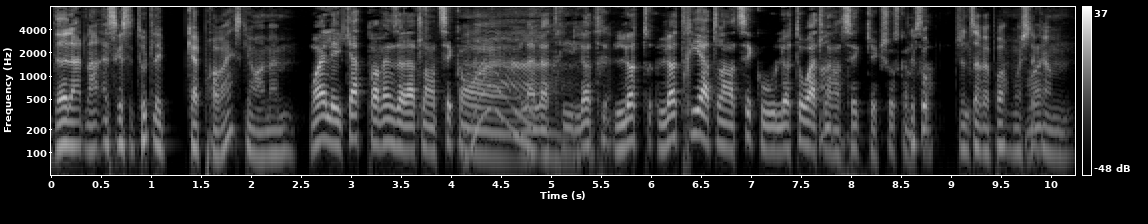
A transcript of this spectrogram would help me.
de l'Atlantique. Est-ce que c'est toutes les quatre provinces qui ont la même? Ouais, les quatre provinces de l'Atlantique ont Ah. euh, la loterie. Loterie, lot- loterie Atlantique ou Loto Atlantique, quelque chose comme ça. cool. Je ne savais pas. Moi, j'étais Ouais. comme...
